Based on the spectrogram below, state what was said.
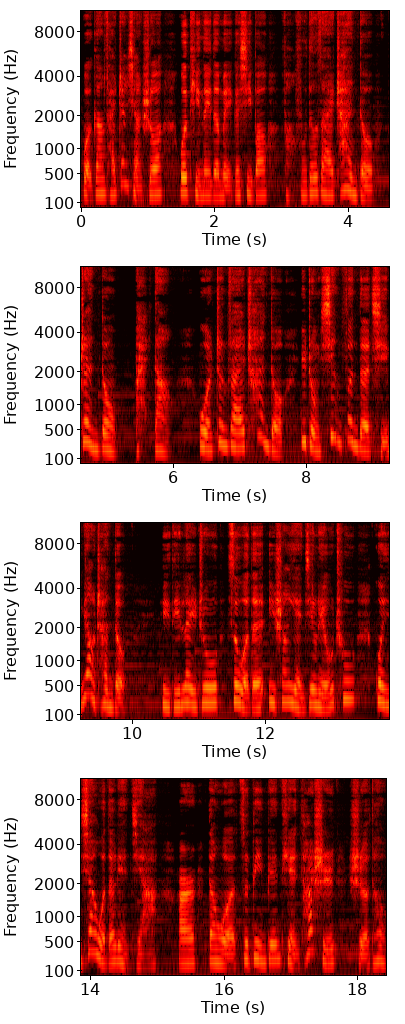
我刚才正想说，我体内的每个细胞仿佛都在颤抖、震动、摆荡，我正在颤抖，一种兴奋的奇妙颤抖。一滴泪珠自我的一双眼睛流出，滚下我的脸颊。而当我自鬓边舔它时，舌头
